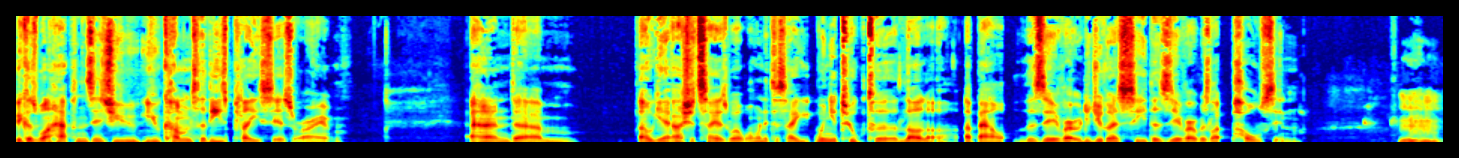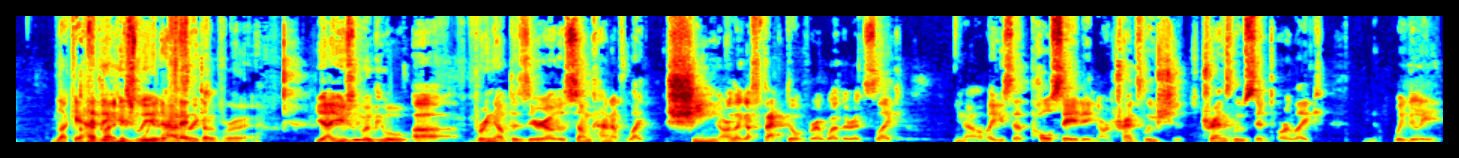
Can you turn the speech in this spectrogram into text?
because what happens is you you come to these places right and um oh yeah i should say as well i wanted to say when you talked to lula about the zero did you guys see the zero was like pulsing? Hmm like it had like this weird it has, effect like- over it. Yeah, usually when people uh, bring up the zero, there's some kind of like sheen or like effect over it, whether it's like, you know, like you said, pulsating or translucent, translucent or like, you know, wiggly.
